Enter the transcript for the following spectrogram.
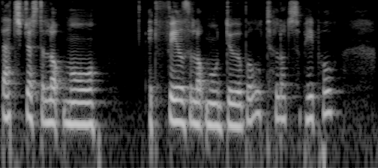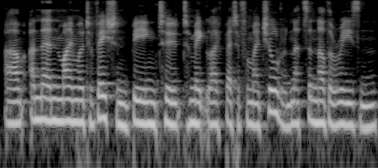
that's just a lot more it feels a lot more doable to lots of people. Um, and then my motivation being to to make life better for my children that's another reason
